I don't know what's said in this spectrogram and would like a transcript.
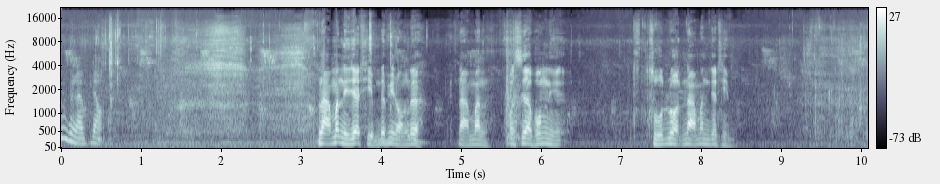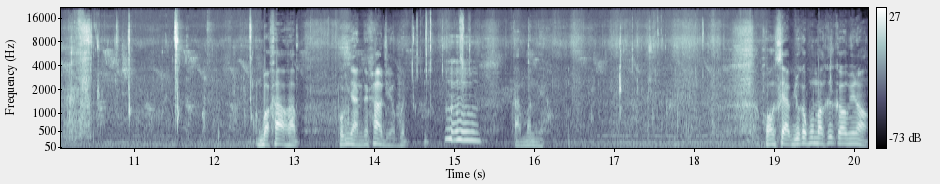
ยเป็นไรพี่น้องหนามมันนี่จะถิ่มเด้อพี่น้องเด้อหนามมันเพราะเสื้อผมนี่สูตรโหลดหนามมันจะถิ่ม บ่ข้าวครับ ผมยันจะข้าวเดียวเพิ่นหนามมันเนี่ยของแสบอยู่กับผมมาคือเก่าพี่น้อง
